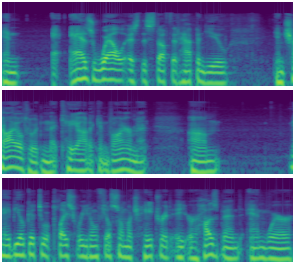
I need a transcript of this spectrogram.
and as well as the stuff that happened to you in childhood in that chaotic environment. Um, maybe you'll get to a place where you don't feel so much hatred at your husband and where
